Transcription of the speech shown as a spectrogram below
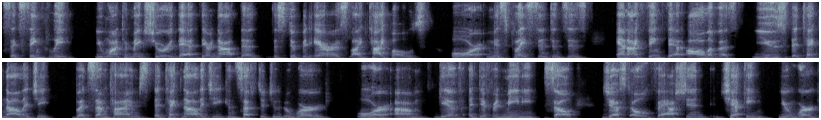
succinctly. You want to make sure that they're not the, the stupid errors like typos or misplaced sentences. And I think that all of us use the technology, but sometimes the technology can substitute a word or um, give a different meaning. So just old fashioned checking your work,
